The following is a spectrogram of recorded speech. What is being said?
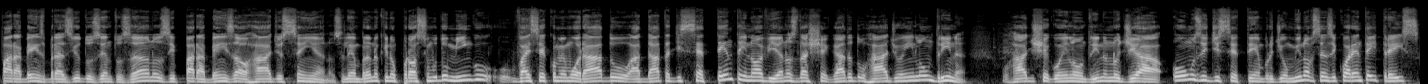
Parabéns, Brasil 200 anos e parabéns ao Rádio 100 anos. Lembrando que no próximo domingo vai ser comemorado a data de 79 anos da chegada do rádio em Londrina. O rádio chegou em Londrina no dia 11 de setembro de 1943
